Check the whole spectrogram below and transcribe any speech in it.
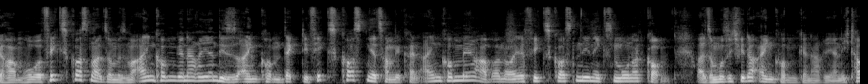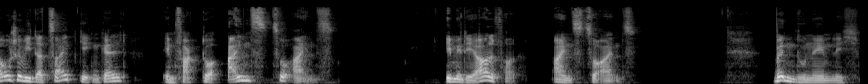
Wir haben hohe Fixkosten, also müssen wir Einkommen generieren. Dieses Einkommen deckt die Fixkosten. Jetzt haben wir kein Einkommen mehr, aber neue Fixkosten, die nächsten Monat kommen. Also muss ich wieder Einkommen generieren. Ich tausche wieder Zeit gegen Geld im Faktor 1 zu 1. Im Idealfall 1 zu 1. Wenn du nämlich,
